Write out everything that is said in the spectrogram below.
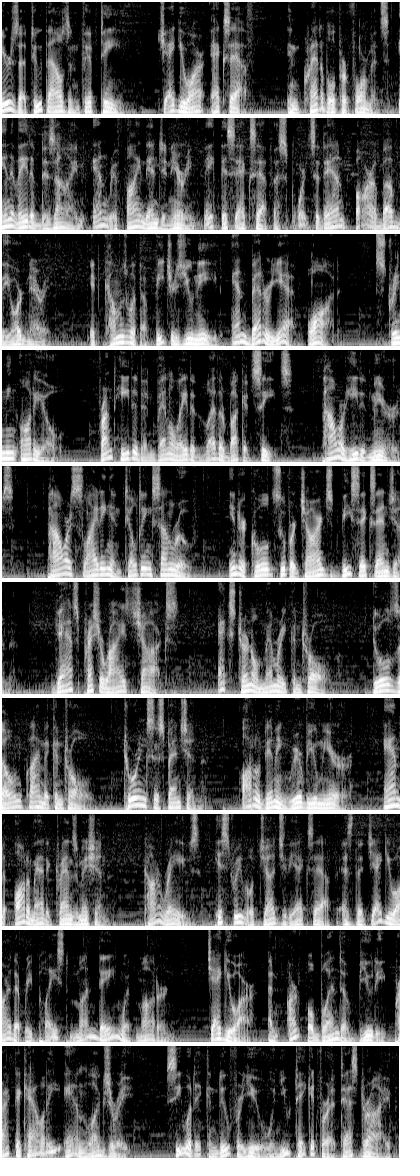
Here's a 2015 Jaguar XF. Incredible performance, innovative design, and refined engineering make this XF a sport sedan far above the ordinary. It comes with the features you need, and better yet, want. Streaming audio, front heated and ventilated leather bucket seats, power heated mirrors, power sliding and tilting sunroof, intercooled supercharged V6 engine, gas pressurized shocks, external memory control, dual zone climate control, touring suspension, auto dimming rearview mirror, and automatic transmission. Car raves, history will judge the XF as the Jaguar that replaced mundane with modern. Jaguar, an artful blend of beauty, practicality, and luxury. See what it can do for you when you take it for a test drive.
